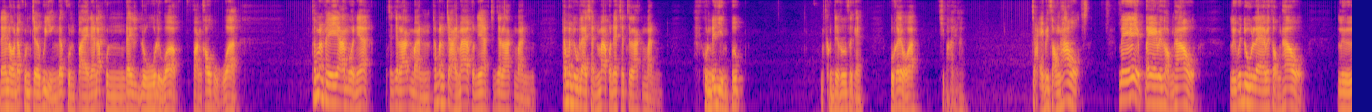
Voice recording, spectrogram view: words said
แน่นอนถ้าคุณเจอผู้หญิงแล้วคุณไปนะแล้วคุณได้รู้หรือว่าฟังเข้าหูว่า ถ้ามันพยายามกว่านี้ฉันจะรักมัน ถ้ามันจ่ายมากกว่านี้ฉันจะรักมัน ถ้ามันดูแลฉันมากกว่านี้ฉันจะรักมัน คุณได้ยินปุ๊บ คุณจะรู้สึกไง คุณก็จะบอกว่า ชิบหายแล้วจ่ายไปสองเท่าเน่เปไปสองเท่า หรือไปดูแลไปสองเท่า หรือ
